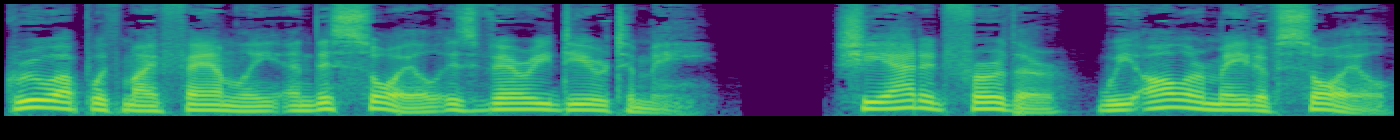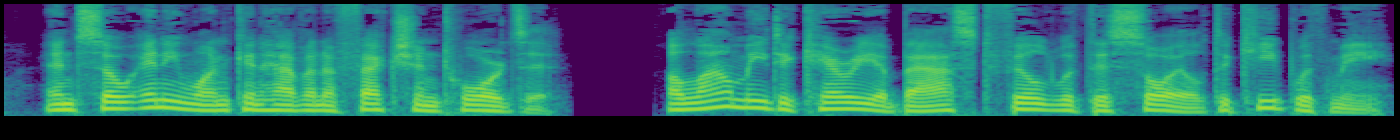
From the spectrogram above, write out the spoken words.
grew up with my family and this soil is very dear to me. She added further, we all are made of soil, and so anyone can have an affection towards it. Allow me to carry a basket filled with this soil to keep with me,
